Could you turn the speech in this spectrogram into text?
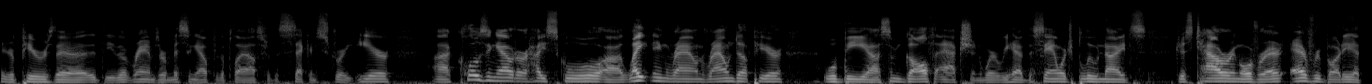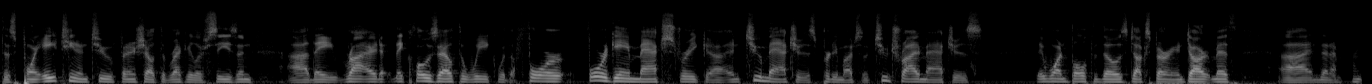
it appears that the, the Rams are missing out for the playoffs for the second straight year. Uh, closing out our high school uh, lightning round roundup here will be uh, some golf action where we have the Sandwich Blue Knights just towering over everybody at this point. 18 and two finish out the regular season. Uh, they ride. They close out the week with a four four game match streak uh, and two matches, pretty much. So two try matches. They won both of those, Duxbury and Dartmouth, uh, and then I'm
